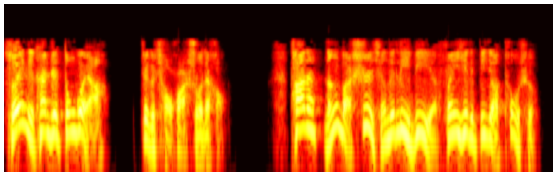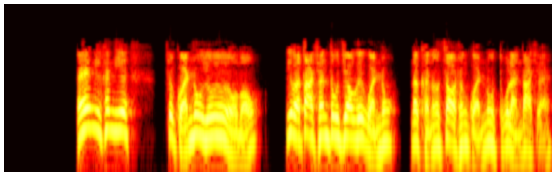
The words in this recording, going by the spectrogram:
所以你看，这东郭牙这个丑话说的好，他呢能把事情的利弊啊分析的比较透彻。哎，你看你这管仲有勇有谋。你把大权都交给管仲，那可能造成管仲独揽大权，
